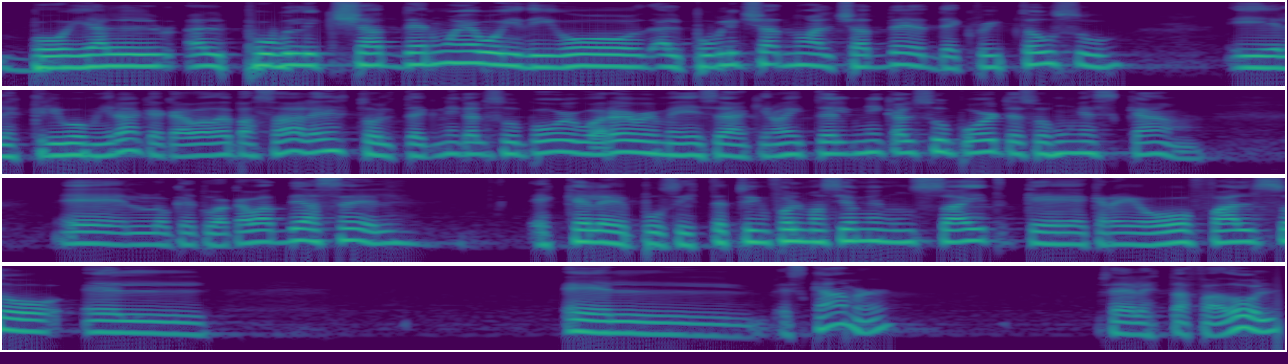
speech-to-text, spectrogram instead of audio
Voy al, al, public chat de nuevo y digo, al public chat, no, al chat de, de CryptoZoo, y le escribo, mira, que acaba de pasar esto, el technical support, whatever, y me dice, aquí no hay technical support, eso es un scam. Eh, lo que tú acabas de hacer es que le pusiste tu información en un site que creó falso el, el scammer, o sea, el estafador.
